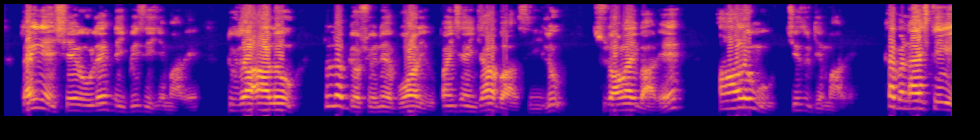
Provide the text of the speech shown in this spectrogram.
။ like နဲ့ share ကိုလည်းနှိပ်ပေးစီခြင်းပါတယ်။လူသားအားလုံးလွတ်လပ်ပျော်ရွှင်တဲ့ဘဝတွေကိုပိုင်ဆိုင်ကြပါစေလို့ဆုတောင်းလိုက်ပါတယ်။အားလုံးကိုကျေးဇူးတင်ပါတယ် Have a nice day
